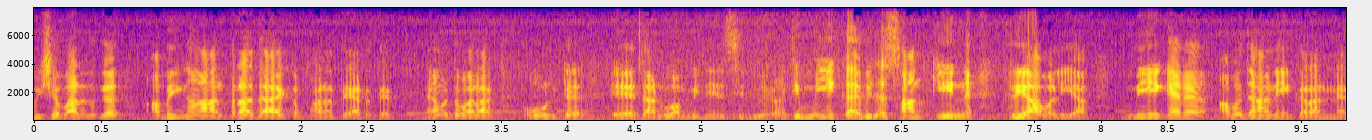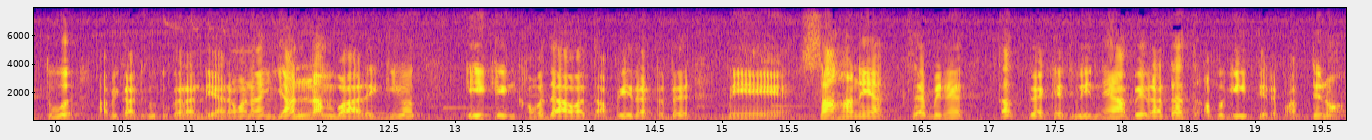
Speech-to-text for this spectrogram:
විෂපරක අභිං හා අන්ත්‍රාදායක පනත යටතේ නැවත වරක් ඔවුන්ට දඩුවම් විඳින්න සිදු වෙනවා. ඉතින් මේක ඇවිල්ලා සංකීර්ණ ක්‍රියාවලියක්. මේ ගැන අවධානය කරන්නේ නැතුව අපි කටයුතු කරන්න යනවා නම් යන්නම් වාරේ ගියොත් ඒකෙන් කවදාවත් අපේ රටට මේ සහනයක් ලැබෙන තත්ත්වයක් ඇති වෙන්නේ අපේ රටත් අපගීතයට පත් වෙනවා.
